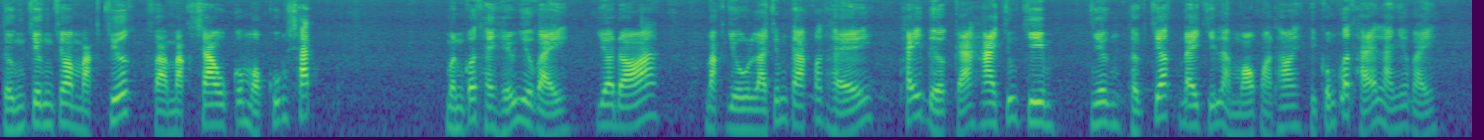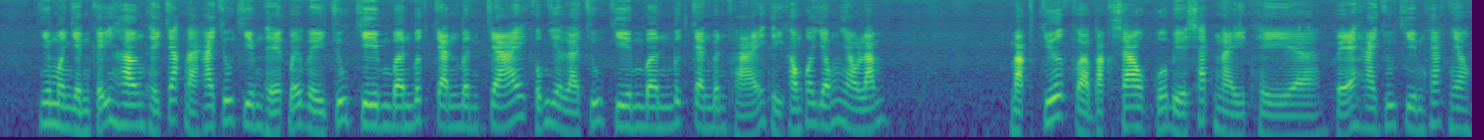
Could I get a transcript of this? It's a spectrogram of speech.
tượng trưng cho mặt trước và mặt sau của một cuốn sách. Mình có thể hiểu như vậy, do đó, mặc dù là chúng ta có thể thấy được cả hai chú chim, nhưng thực chất đây chỉ là một mà thôi, thì cũng có thể là như vậy. Nhưng mà nhìn kỹ hơn thì chắc là hai chú chim thiệt, bởi vì chú chim bên bức tranh bên trái cũng như là chú chim bên bức tranh bên phải thì không có giống nhau lắm. Mặt trước và mặt sau của bìa sách này thì à, vẽ hai chú chim khác nhau.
